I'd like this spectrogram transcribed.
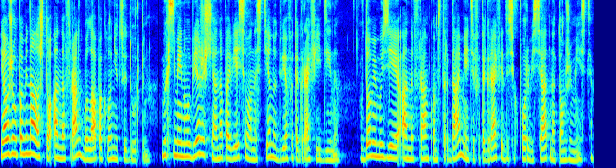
Я уже упоминала, что Анна Франк была поклонницей Дурбин. В их семейном убежище она повесила на стену две фотографии Дины. В доме-музея Анны Франк в Амстердаме эти фотографии до сих пор висят на том же месте.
